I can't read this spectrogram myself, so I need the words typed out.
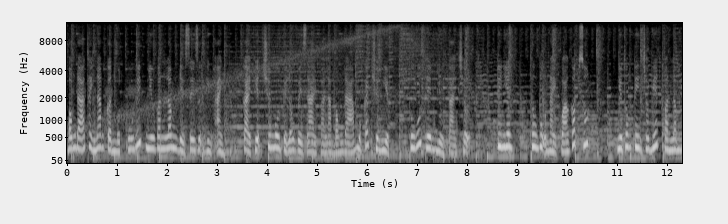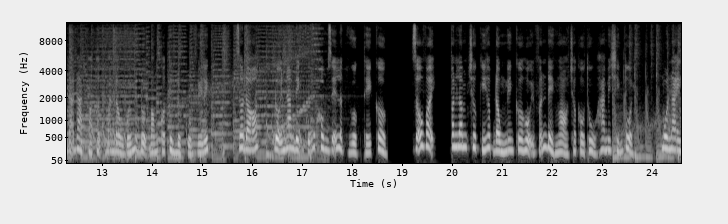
Bóng đá Thành Nam cần một cú hích như Văn Lâm để xây dựng hình ảnh, cải thiện chuyên môn về lâu về dài và làm bóng đá một cách chuyên nghiệp, thu hút thêm nhiều tài trợ. Tuy nhiên, thương vụ này quá gấp rút. Nhiều thông tin cho biết Văn Lâm đã đạt thỏa thuận ban đầu với một đội bóng có tiềm lực của V-League. Do đó, đội Nam Định cũng không dễ lật ngược thế cờ. Dẫu vậy, Văn Lâm chưa ký hợp đồng nên cơ hội vẫn để ngỏ cho cầu thủ 29 tuổi. Mùa này,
